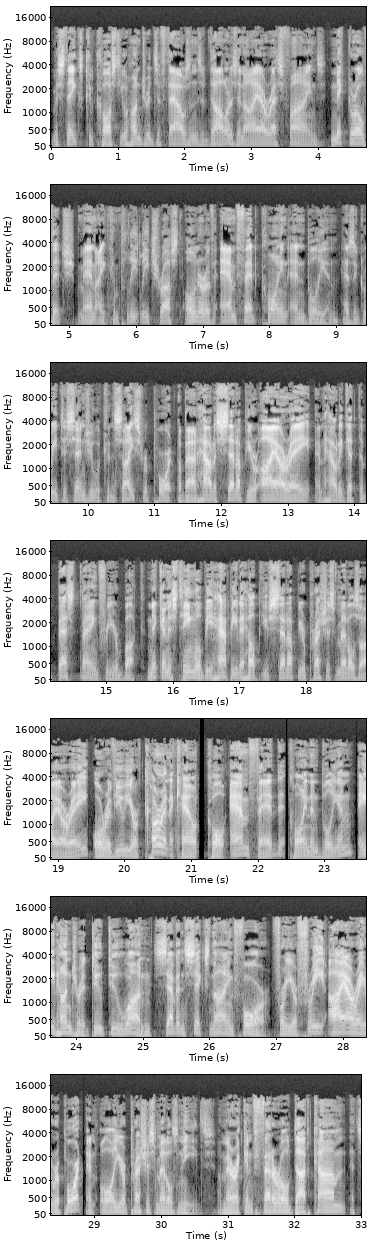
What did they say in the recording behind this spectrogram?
Mistakes could cost you hundreds of thousands of dollars in IRS fines. Nick Grovich, man I completely trust, owner of AmFed Coin and Bullion, has agreed to send you a concise report about how to set up your IRA and how to get the best bang for your buck. Nick and his team will be happy to help you set up your precious metals IRA or review your current account. Call AmFed Coin and Bullion 800 221 7694 for your free IRA report and all your precious metals needs. AmericanFederal.com. That's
